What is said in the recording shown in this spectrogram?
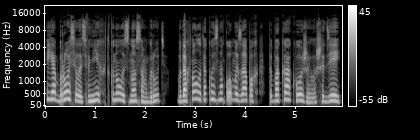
и я бросилась в них, ткнулась носом в грудь. Вдохнула такой знакомый запах табака, кожи, лошадей.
